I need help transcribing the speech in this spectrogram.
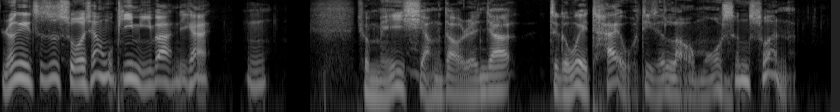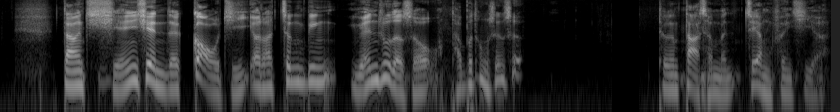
仁义之师所向披靡吧？你看，嗯，就没想到人家这个魏太武帝的老谋深算了。”当前线的告急要他征兵援助的时候，他不动声色。他跟大臣们这样分析啊：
